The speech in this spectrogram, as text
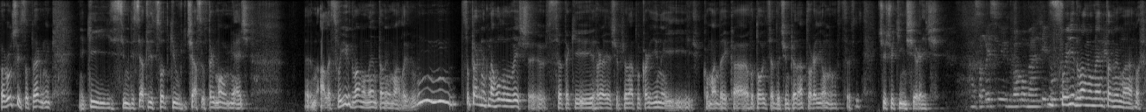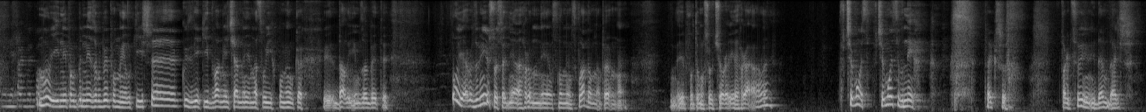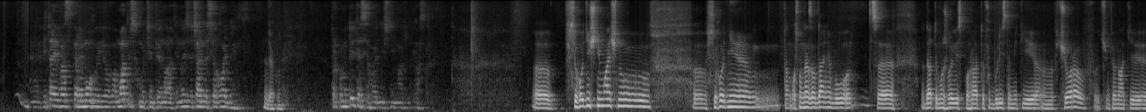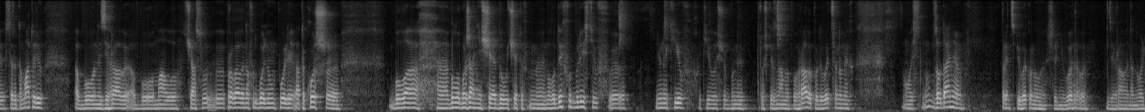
хороший суперник, який 70% часу тримав м'яч. Е, Але своїх два моменти ми мали. Суперник на голову вище. Все-таки грає чемпіонат України і команда, яка готується до чемпіонату району. Це чуть-чуть інші речі. А забий своїх два моменти. був Свої два моменти не би. Ну і не, не зроби помилки. І ще які два м'яча ми на своїх помилках е, дали їм забити. Ну, я розумію, що сьогодні Агрон не основним складом, напевно, е, тому що вчора є гра, але вчимось, вчимось в них. Так що працюємо, йдемо далі. Вітаю вас з перемогою в аматорському чемпіонаті. Ну і звичайно сьогодні. Дякую. Прокоментуйте сьогоднішній матч, будь ласка. Е, Сьогоднішній матч, ну сьогодні там основне завдання було це дати можливість пограти футболістам, які е, вчора в чемпіонаті серед аматорів або не зіграли, або мало часу е, провели на футбольному полі, а також е, була, е, було бажання ще долучити молодих футболістів, е, юнаків. Хотілося, щоб вони трошки з нами пограли, подивитися на них. Ось, ну, завдання, принципі, виконали. Сьогодні виграли, зіграли на ноль.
